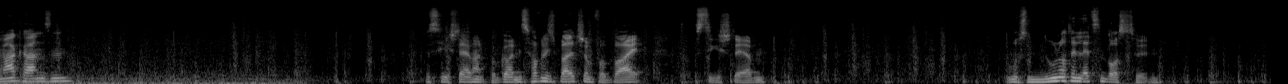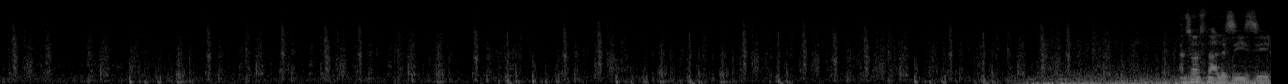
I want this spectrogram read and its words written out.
Mark Hansen. Das lustige Sterben hat begonnen. Ist hoffentlich bald schon vorbei. Das lustige Sterben. Du musst nur noch den letzten Boss töten. Ansonsten alles easy.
